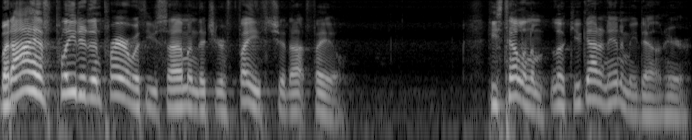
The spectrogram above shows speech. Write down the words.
But I have pleaded in prayer with you, Simon, that your faith should not fail. He's telling them, look, you got an enemy down here.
